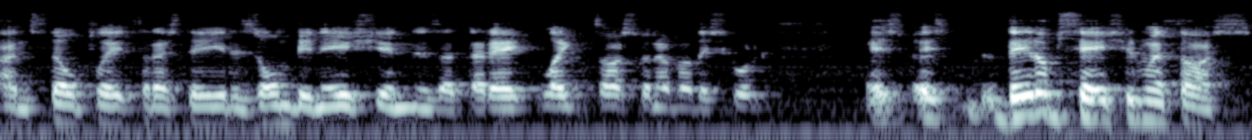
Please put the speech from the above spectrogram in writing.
and still play it to this day. The Zombie Nation is a direct link to us whenever they score. It's, it's their obsession with us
